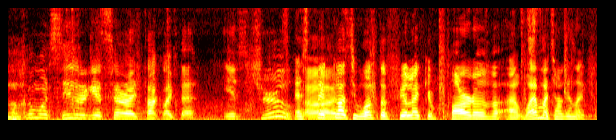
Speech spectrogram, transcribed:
How come when Caesar gets here, I talk like that? It's true. It's Uh, because you want to feel like you're part of. Uh, why am I talking like?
